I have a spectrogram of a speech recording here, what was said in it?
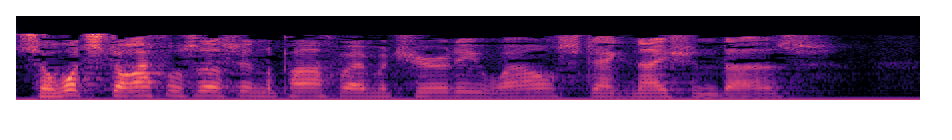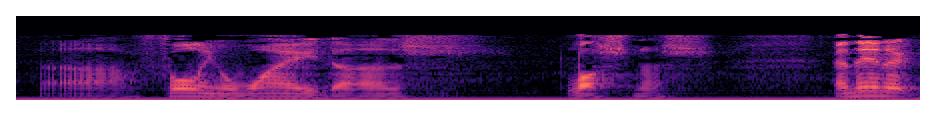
So, what stifles us in the pathway of maturity? Well, stagnation does, uh, falling away does, lostness. And then it,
